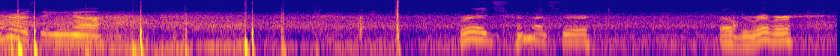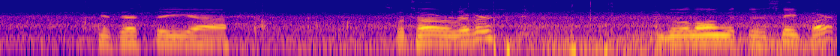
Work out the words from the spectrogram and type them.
interesting uh, bridge. I'm not sure of the river, if that's the uh, Swatara River. Go along with the state park.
